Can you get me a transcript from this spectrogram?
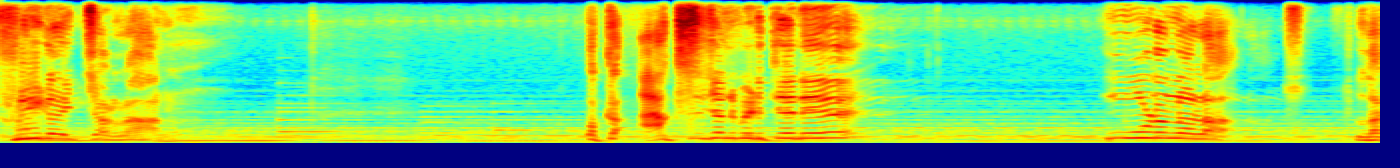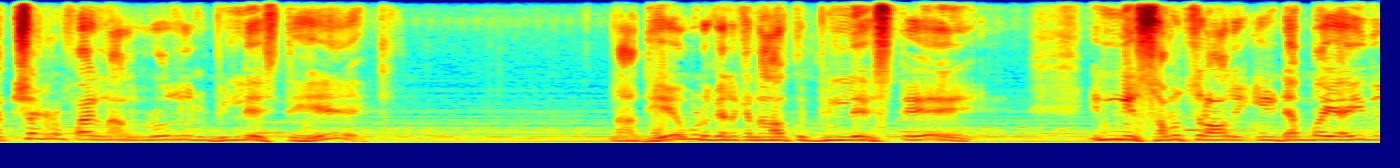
ఫ్రీగా ఇచ్చాడ్రా ఒక ఆక్సిజన్ పెడితేనే మూడున్నర లక్షల రూపాయలు నాలుగు రోజులకు బిల్లేస్తే నా దేవుడు గనక నాకు బిల్లేస్తే ఇన్ని సంవత్సరాలు ఈ డెబ్బై ఐదు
